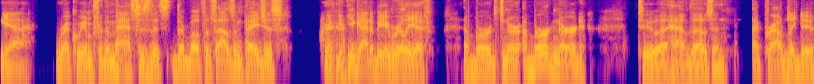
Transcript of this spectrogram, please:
yeah, Requiem for the Masses. That's they're both a thousand pages. you got to be really a a Byrds nerd, a bird nerd, to uh, have those, and I proudly do.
